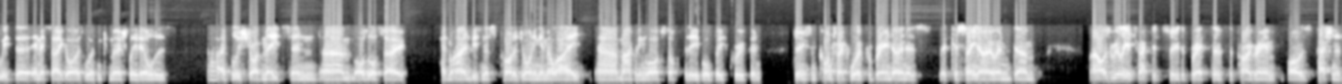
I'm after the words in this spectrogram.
with the MSA guys working commercially at Elders, uh, at Blue Stripe Meats, and um, I was also had my own business prior to joining MLA, uh, marketing livestock for the Ebor Beef Group and doing some contract work for brand owners at Casino. And um, I was really attracted to the breadth of the program. I was passionate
